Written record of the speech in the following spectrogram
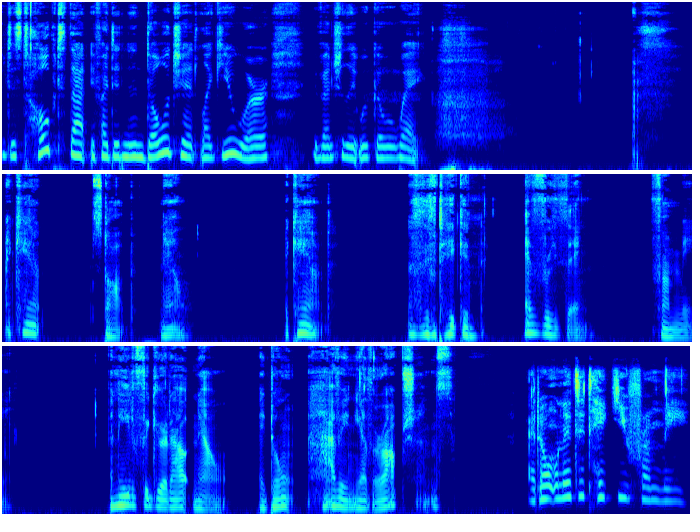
I just hoped that if I didn't indulge it like you were, eventually it would go away. I can't stop now. I can't. They've taken everything from me. I need to figure it out now. I don't have any other options. I don't want it to take you from me,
